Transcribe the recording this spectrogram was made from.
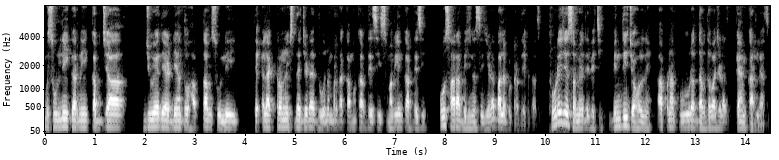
ਵਸੂਲੀ ਕਰਨੀ, ਕਬਜ਼ਾ ਜੂਏ ਦੇ ਅੱਡਿਆਂ ਤੋਂ ਹਫਤਾ ਵਸੂਲੀ ਤੇ ਇਲੈਕਟ੍ਰੋਨਿਕਸ ਦਾ ਜਿਹੜਾ 2 ਨੰਬਰ ਦਾ ਕੰਮ ਕਰਦੇ ਸੀ ਸਮਗਲਿੰਗ ਕਰਦੇ ਸੀ, ਉਹ ਸਾਰਾ ਬਿਜ਼ਨਸ ਸੀ ਜਿਹੜਾ ਬੱਲ ਬੁੱਟਰ ਦੇਖਦਾ ਸੀ। ਥੋੜੇ ਜਿਹੇ ਸਮੇਂ ਦੇ ਵਿੱਚ ਹੀ ਬਿੰਦੀ ਜੋਹਲ ਨੇ ਆਪਣਾ ਪੂਰਾ ਦਬਦਬਾ ਜਿਹੜਾ ਕਾਇਮ ਕਰ ਲਿਆ ਸੀ।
